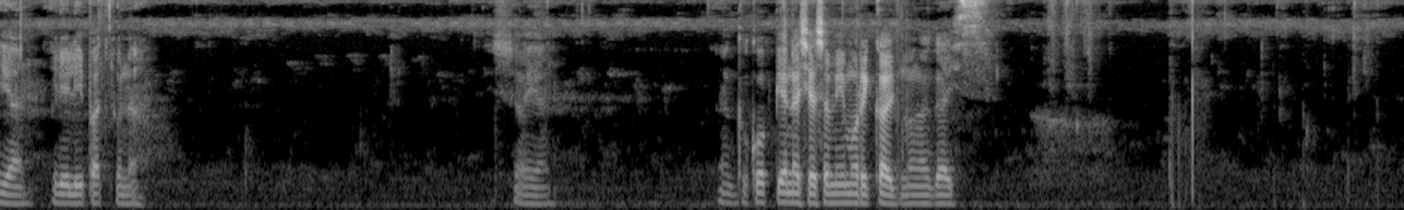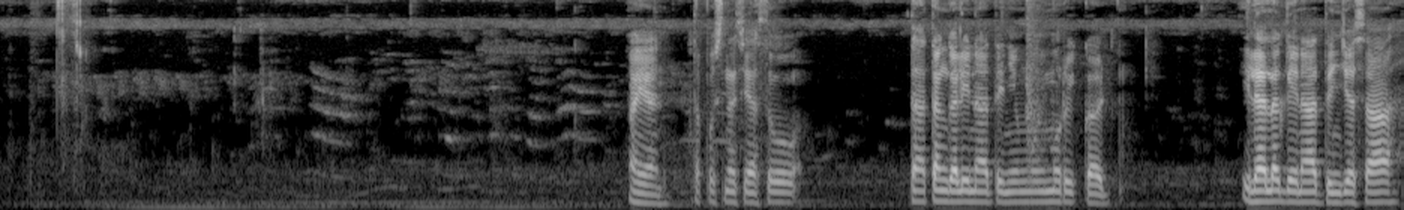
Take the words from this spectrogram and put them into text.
Ayan, ililipat ko na. So, ayan. Nagkukopya na siya sa memory card mga guys. Ayan, tapos na siya. So, tatanggalin natin yung memory card ilalagay natin dyan sa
